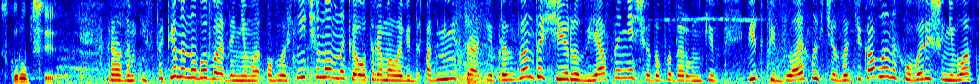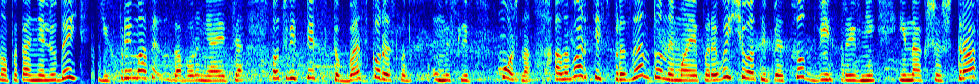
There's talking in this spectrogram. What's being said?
з корупцією. Разом із такими нововведеннями обласні чиновники отримали від адміністрації президента ще й роз'яснення щодо подарунків. Від підлеглих чи зацікавлених у вирішенні власного питання людей їх приймати забороняється. От від тих, хто без корисливих умислів, можна, але вартість презенту не має перевищувати 502 гривні. Інакше штраф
